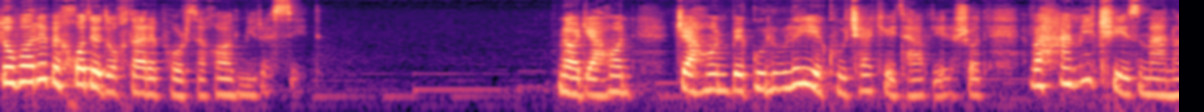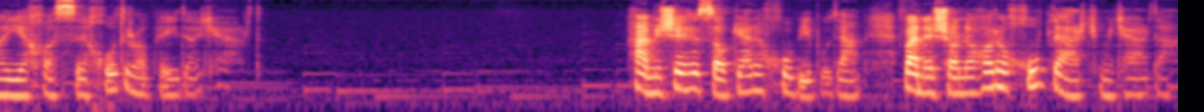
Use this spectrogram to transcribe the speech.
دوباره به خود دختر پرتغال می رسید. ناگهان جهان به گلوله کوچکی تبدیل شد و همه چیز معنای خاص خود را پیدا کرد. همیشه حسابگر خوبی بودم و نشانه ها را خوب درک می کردم.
